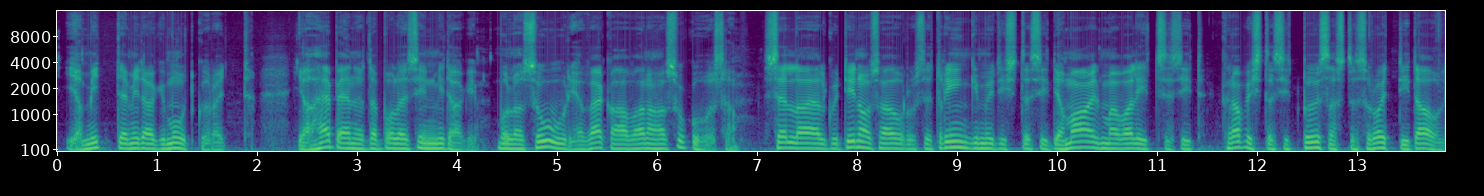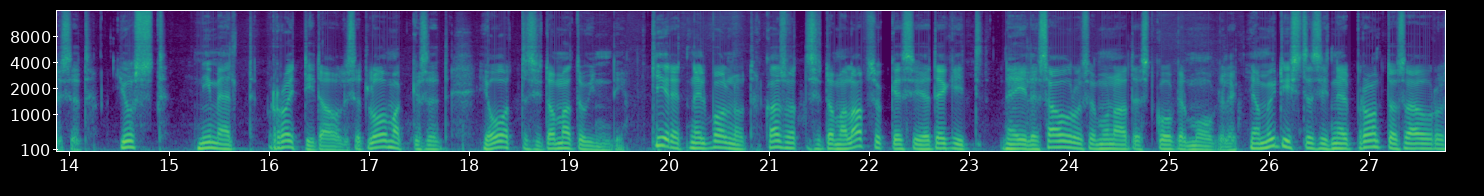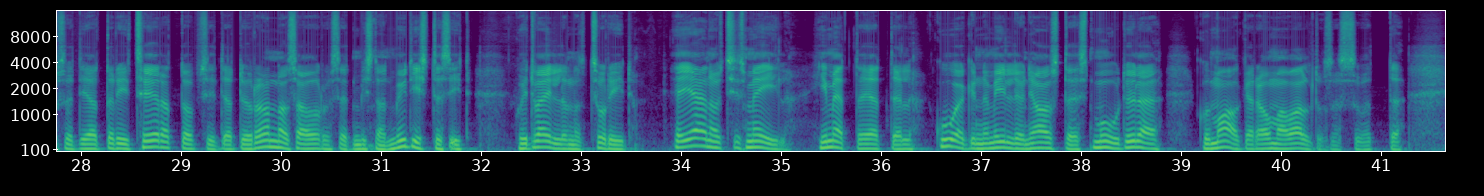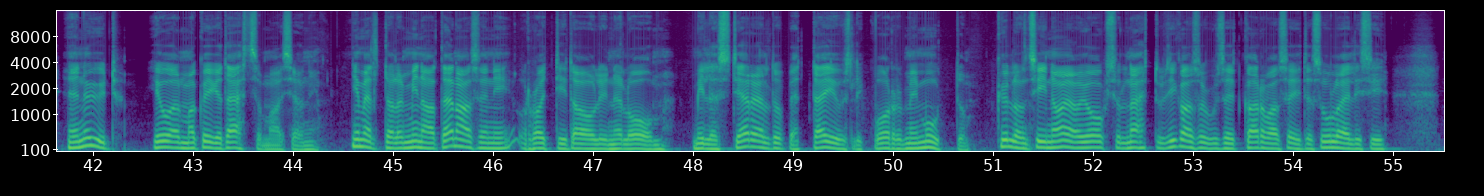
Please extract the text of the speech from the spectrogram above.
ja mitte midagi muud kui rott ja häbeneda pole siin midagi. mul on suur ja väga vana suguvõsa. sel ajal, kui dinosaurused ringi müdistasid ja maailma valitsesid, krabistasid põõsastes rotitaolised, just nimelt rotitaolised loomakesed ja ootasid oma tundi kiiret neil polnud, kasvatasid oma lapsukesi ja tegid neile sauruse munadest koogelmoogelit ja müdistasid need brontosaurused ja triceratopsid ja tyrannosaurused, mis nad müdistasid, kuid välja nad surid. ei jäänud siis meil, imetajatel, kuuekümne miljoni aasta eest muud üle, kui maakera oma valdusesse võtta. ja nüüd jõuan ma kõige tähtsama asjani. nimelt olen mina tänaseni rotitaoline loom millest järeldub, et täiuslik vorm ei muutu. Küll on siin aja jooksul nähtud igasuguseid karvaseid ja sulelisi,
